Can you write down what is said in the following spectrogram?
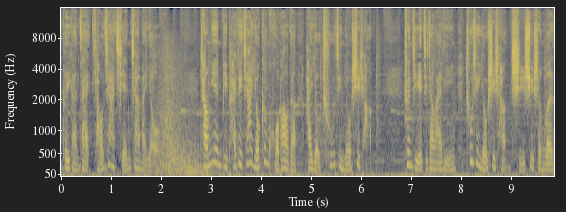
可以赶在调价前加满油。场面比排队加油更火爆的还有出境游市场。春节即将来临，出境游市场持续升温。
